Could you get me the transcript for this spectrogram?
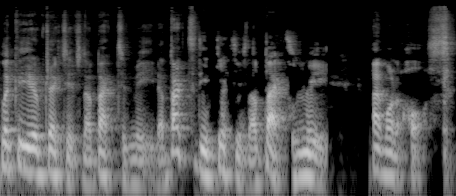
Look at your objectives. Now back to me. Now back to the objectives. Now back to me. I'm on a horse.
